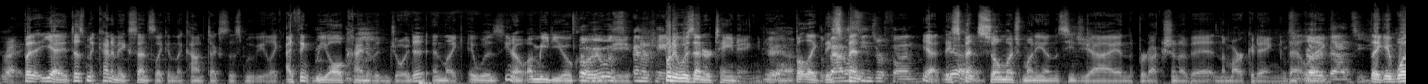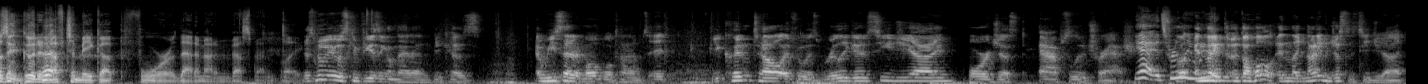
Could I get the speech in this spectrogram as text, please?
Right. But yeah, it does make, kind of make sense, like in the context of this movie. Like I think we all kind of enjoyed it, and like it was, you know, a mediocre Oh, it was movie, entertaining. but it was entertaining. Yeah. But like The they spent, scenes were fun. yeah, they Yeah. spent so much money on the CGI and the production of it and the marketing that like, like it wasn't good enough to make up for that amount of investment. Like This movie was confusing on that end because, and we said it multiple times. It you couldn't tell if it was really good CGI or just absolute trash. Yeah, it's really and weird. like the, the whole and like not even just the CGI,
